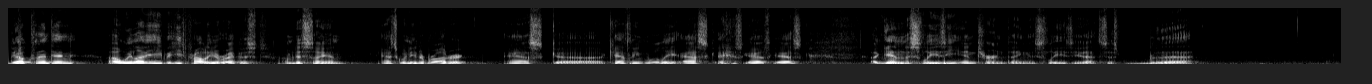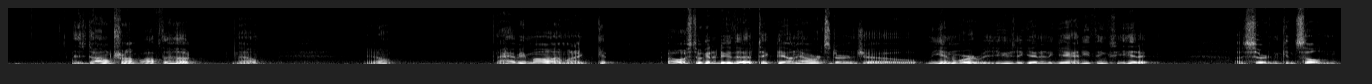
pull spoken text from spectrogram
Bill Clinton, oh, we love you, he's probably a rapist. I'm just saying. Ask Juanita Broaddrick, ask uh, Kathleen Willey, ask, ask, ask, ask. Again, the sleazy intern thing is sleazy. That's just bleh. Is Donald Trump off the hook? No. You know, I have him on when I get. Oh, I still got to do the take down Howard Stern show. The N word was used again and again. He thinks he hit it. A certain consultant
